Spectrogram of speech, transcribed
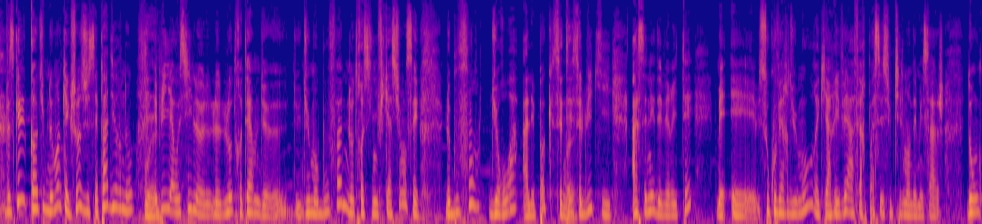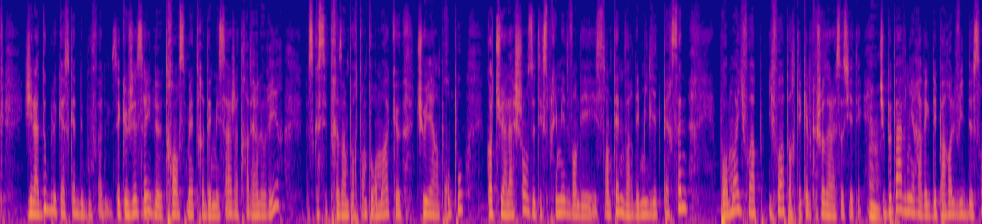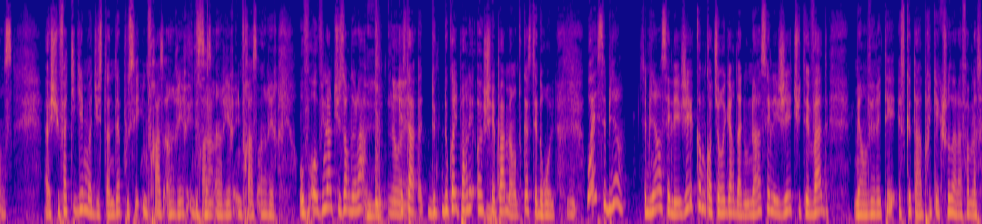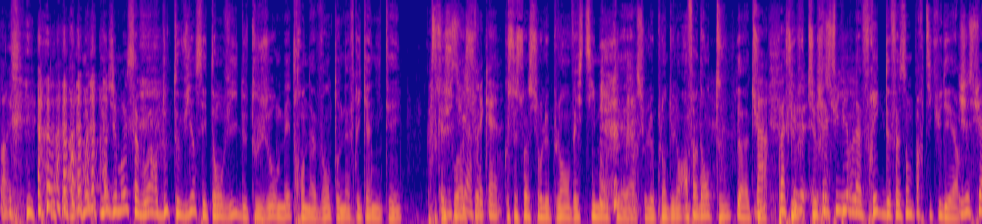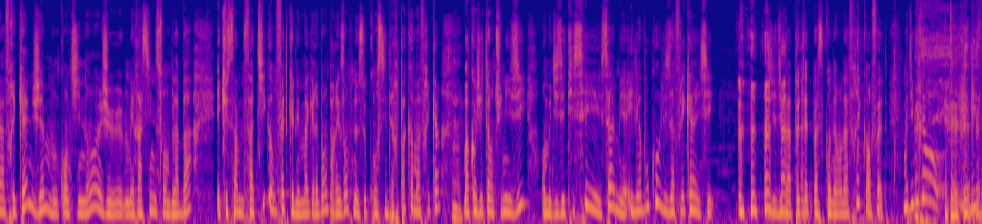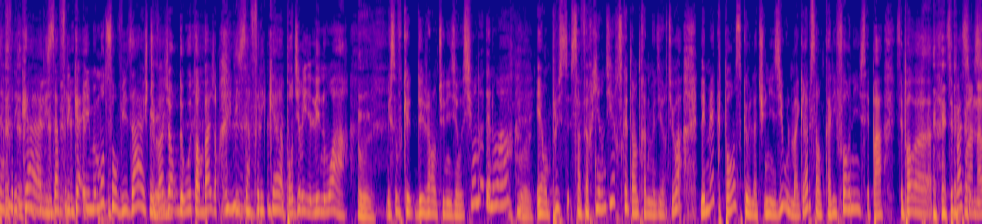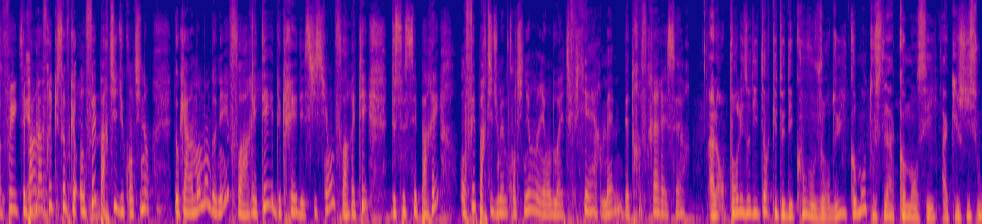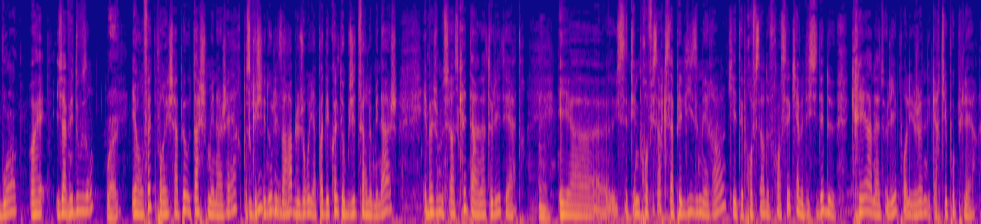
Parce que quand tu me demandes quelque chose, je sais pas dire non. Ouais. Et puis il y a aussi l'autre terme du, du- du mot bouffonne, l'autre signification, c'est le bouffon du roi à l'époque. C'était Ouais. celui qui assénait des vérités, mais et, sous couvert d'humour et qui arrivait à faire passer subtilement des messages. Donc j'ai la double casquette de bouffonne. C'est que j'essaye de transmettre des messages à travers le rire, parce que c'est très important pour moi que tu aies un propos. Quand tu as la chance de t'exprimer devant des centaines, voire des milliers de personnes, pour moi, il faut, il faut apporter quelque chose à la société. Hum. Tu peux pas venir avec des paroles vides de sens. Euh, je suis fatiguée, moi, du stand-up où c'est une phrase, un rire, une phrase, ça. un rire, une phrase, un rire. Au, au final, tu sors de là. pff, Ouais. t'as- de, de quoi il parlait? Oh, je sais pas, mais en tout cas, c'était drôle. Ouais, c'est bien. C'est bien, c'est léger. Comme quand tu regardes Hanouna, c'est léger, tu t'évades. Mais en vérité, est-ce que tu as appris quelque chose à la fin de la soirée Alors, moi, moi, j'aimerais savoir d'où te vient cette envie de toujours mettre en avant ton africanité? Parce que, ce je soit suis sur-. Que ce soit sur le plan vestimentaire, sur le plan du lang- enfin dans tout. euh, Tu, Bah, parce tu, que je- tu je suis- respires l'Afrique de façon particulière. Je suis africaine, j'aime mon continent, je, mes racines sont de là-bas et que ça me fatigue en fait que les Maghrébins par exemple ne se considèrent pas comme africains. Hum. Moi quand j'étais en Tunisie, on me disait tu sais ça mais il y a beaucoup les Africains ici. J'ai dit bah peut-être parce qu'on est en Afrique en fait. Il m'a dit mais non les Africains les Africains et il me montre son visage tu vois genre de haut en bas genre les Africains pour dire les Noirs. Ouais. Mais sauf que déjà en Tunisie aussi, on a des noirs. Ouais. Et en plus, ça veut rien dire ce que tu es en train de me dire, tu vois. Les mecs pensent que la Tunisie ou le Maghreb, c'est en Californie. C'est pas, c'est pas, euh, c'est pas, C'est en Afrique. C'est pas en Afrique. Sauf qu'on fait partie du continent. Donc à un moment donné, faut arrêter de créer des scissions. Faut arrêter de se séparer. On fait partie du même continent et on doit être fiers même d'être frères et sœurs. Alors pour les auditeurs qui te découvrent aujourd'hui, comment tout cela a commencé à Clichy-sous-Bois? Ouais. J'avais 12 ans. Ouais. Et en fait, pour échapper aux tâches ménagères, parce que chez nous, les Arabes, le jour où il n'y a pas d'école, tu es obligé de faire le ménage, et ben, je me suis inscrite à un atelier théâtre. Et euh, c'était une professeure qui s'appelait Lise Mérin, qui était professeure de français, qui avait décidé de créer un atelier pour les jeunes des quartiers populaires.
